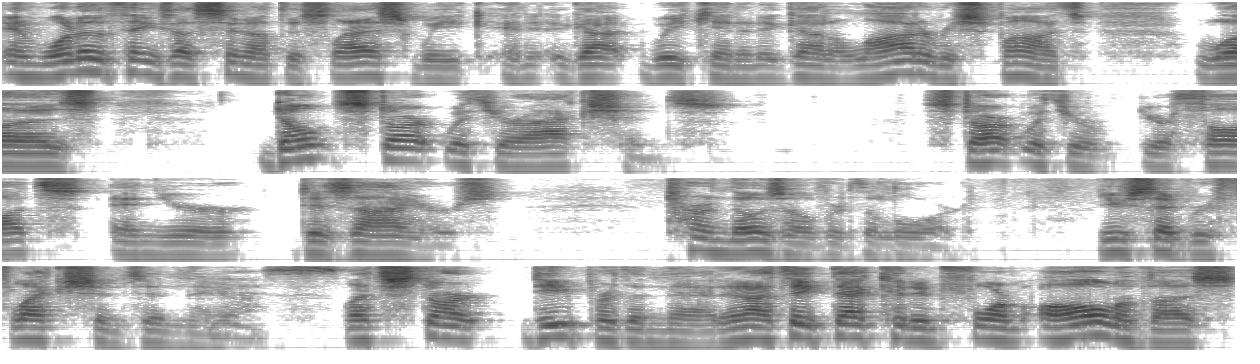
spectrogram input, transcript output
And one of the things I sent out this last week, and it got weekend, and it got a lot of response, was don't start with your actions. Start with your your thoughts and your desires. Turn those over to the Lord. You said reflections in there. Yes. Let's start deeper than that. And I think that could inform all of us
